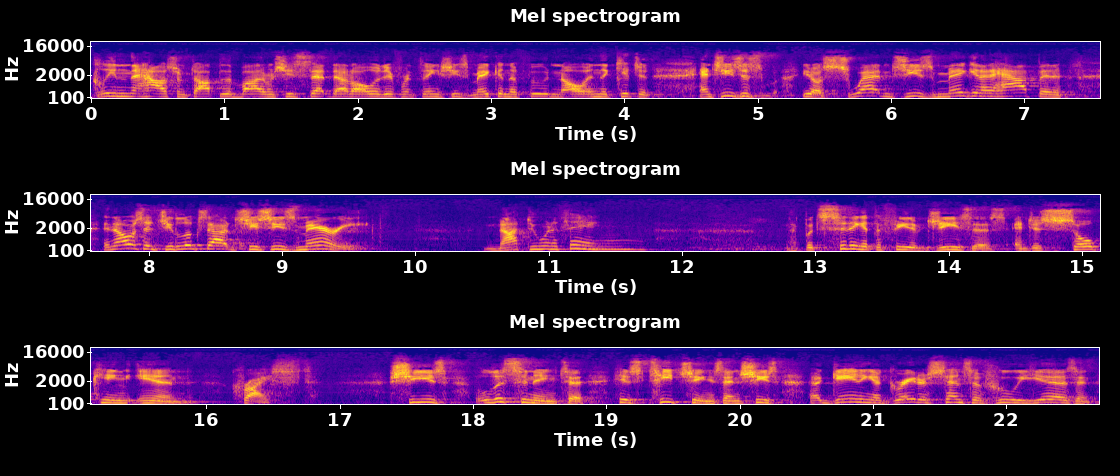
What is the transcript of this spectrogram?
cleaning the house from top to the bottom. She's setting out all the different things. She's making the food and all in the kitchen. And she's just, you know, sweating. She's making it happen. And all of a sudden she looks out and she sees Mary not doing a thing, but sitting at the feet of Jesus and just soaking in Christ. She's listening to his teachings and she's uh, gaining a greater sense of who he is. And,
